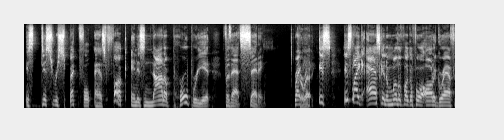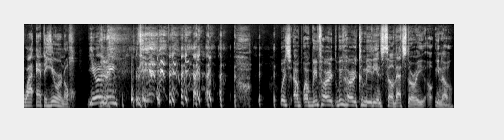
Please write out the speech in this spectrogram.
It's disrespectful as fuck and it's not appropriate for that setting. Right? Correct. It's it's like asking a motherfucker for an autograph while at the urinal. You know what I mean? Which uh, uh, we've heard, we've heard comedians tell that story. uh, You know,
